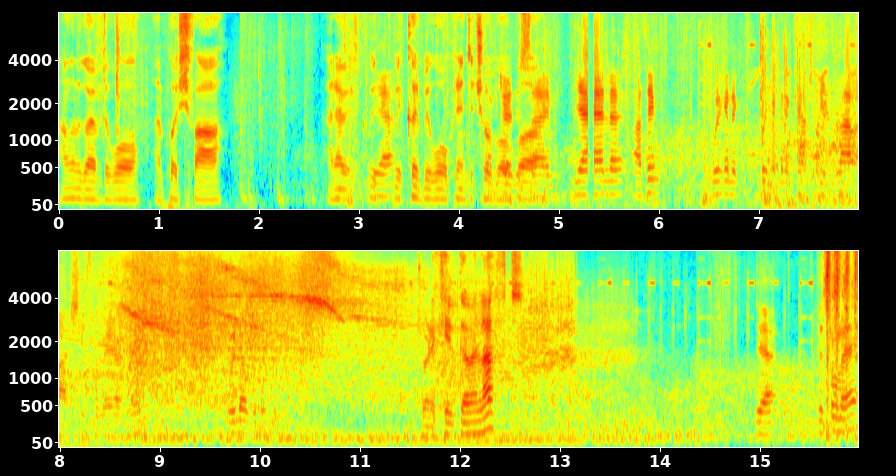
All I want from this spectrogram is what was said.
I'm gonna go over the wall and push far. I know we, we, Yeah. we could be walking into I'm trouble, doing the but same. Yeah, look, I think we're gonna we're gonna catch people out actually from here. I think we're not gonna. do you want to keep going left? Yeah, this one here.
